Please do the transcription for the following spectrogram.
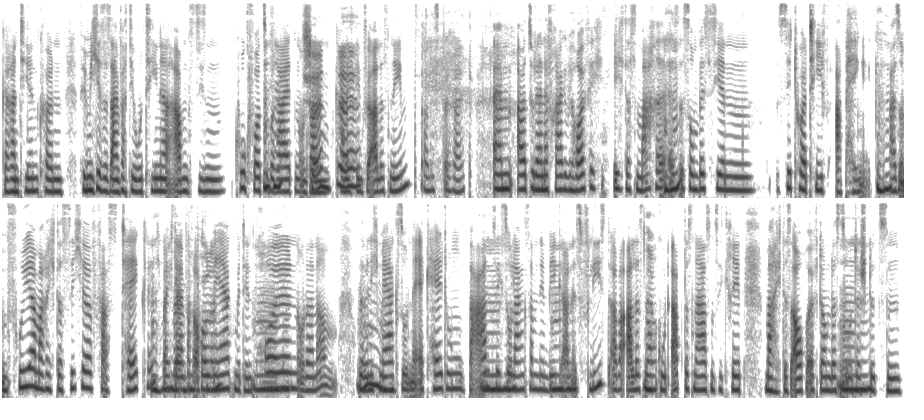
garantieren können. Für mich ist es einfach die Routine, abends diesen Krug vorzubereiten und dann Mhm. Schön. kann Ja, ich den für alles nehmen. Ist alles bereit. Ähm, aber zu deiner Frage, wie häufig ich das mache, Mhm. es ist so ein bisschen situativ abhängig. Mhm. Also im Frühjahr mache ich das sicher fast täglich, Mhm, weil ich da einfach auch Pollen. merke mit den Mhm. Pollen oder ne, oder wenn ich Mhm. merke, so eine Erkältung bahnt sich so Mhm. langsam den Weg Mhm. an, es fließt aber alles noch Ja. gut ab, das Nasensekret, mache ich das auch öfter, um das zu Mhm. unterstützen.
